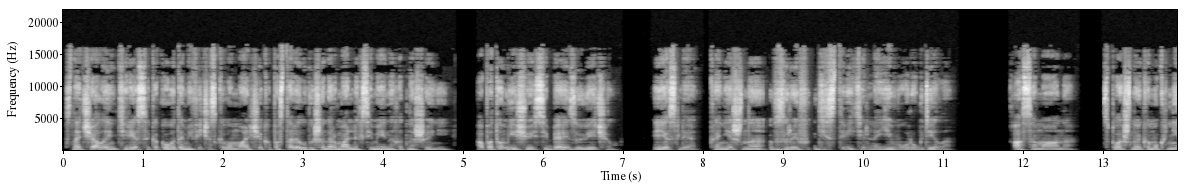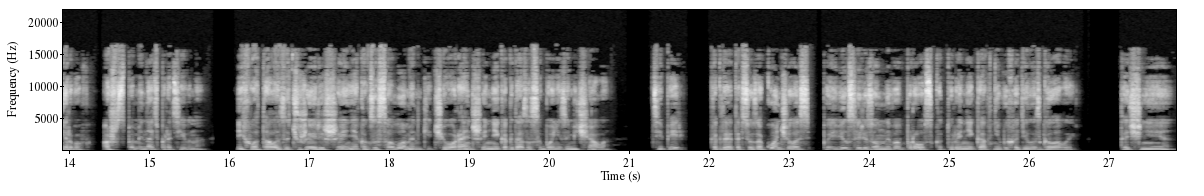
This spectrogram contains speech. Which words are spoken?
Сначала интересы какого-то мифического мальчика поставил выше нормальных семейных отношений, а потом еще и себя изувечил. Если, конечно, взрыв действительно его рук дело. А сама она? Сплошной комок нервов, аж вспоминать противно. И хваталось за чужие решения, как за соломинки, чего раньше никогда за собой не замечала. Теперь, когда это все закончилось, появился резонный вопрос, который никак не выходил из головы. Точнее,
